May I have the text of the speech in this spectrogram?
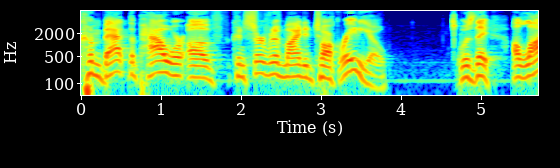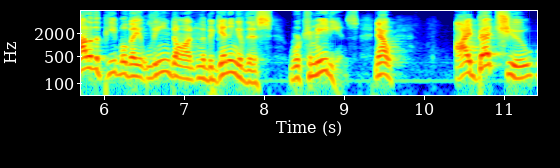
combat the power of conservative minded talk radio was they a lot of the people they leaned on in the beginning of this were comedians. Now, I bet you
